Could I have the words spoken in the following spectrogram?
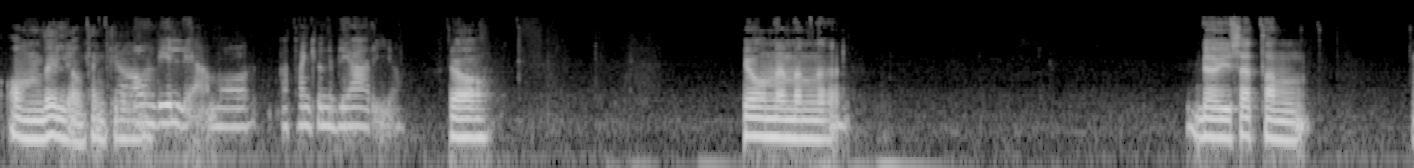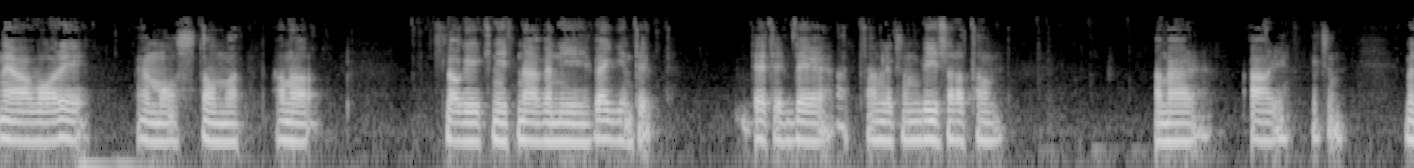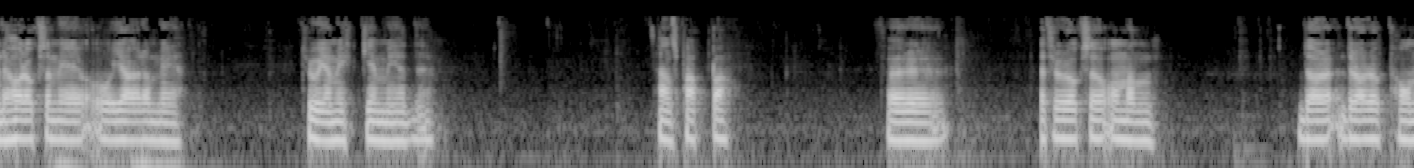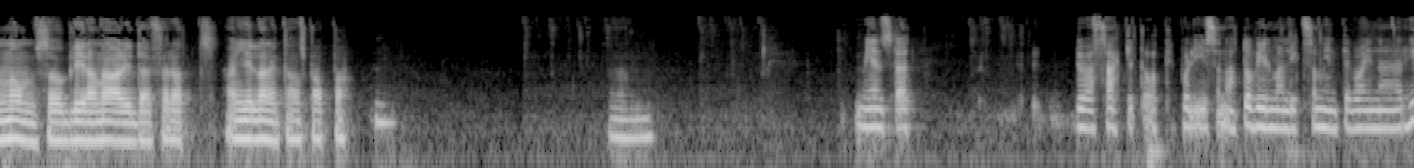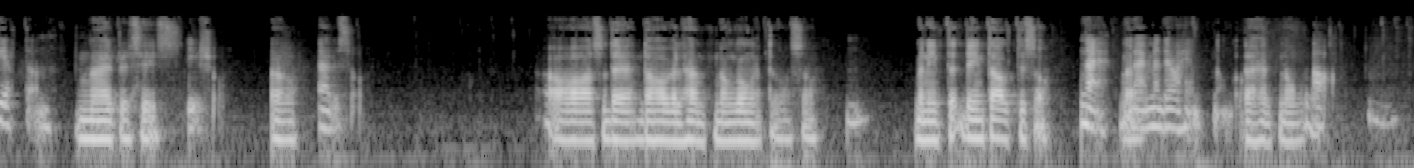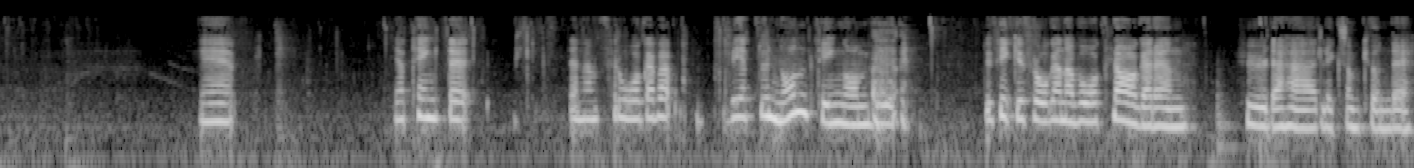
om William tänker Ja, du? om William och att han kunde bli arg. och- Ja. Jo, nej men. eh, Jag har ju sett han när jag har varit hemma hos dem att han har slagit knytnäven i väggen typ. Det är typ det, att han liksom visar att han, han är arg liksom. Men det har också med att göra med, tror jag mycket med eh, hans pappa. För eh, jag tror också om man drar, drar upp honom så blir han arg därför att han gillar inte hans pappa. Mm. Minns du att du har sagt då till polisen att då vill man liksom inte vara i närheten? Nej, precis. Det är så. Ja, Är det så? ja alltså det, det har väl hänt någon gång att det var så. Men inte, det är inte alltid så. Nej, nej, Nej. men det har hänt någon gång. Det har hänt någon gång. Ja. Eh, jag tänkte ställa en fråga. Vad, vet du någonting om hur... Du fick ju frågan av åklagaren hur det här liksom kunde,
